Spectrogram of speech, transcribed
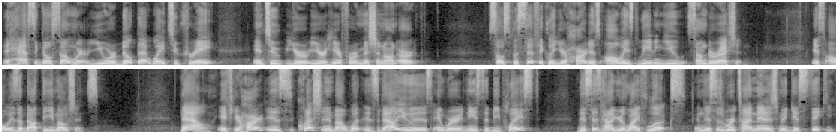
It has to go somewhere. You were built that way to create and to you're, you're here for a mission on earth. So specifically, your heart is always leading you some direction. It's always about the emotions. Now, if your heart is questioning about what its value is and where it needs to be placed, this is how your life looks. And this is where time management gets sticky.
